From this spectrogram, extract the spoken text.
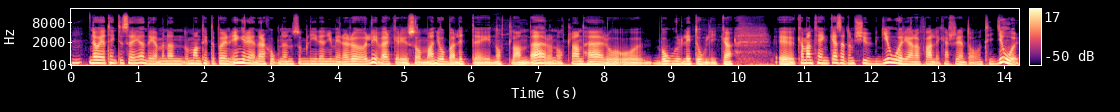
Mm. Ja, jag tänkte säga det, men om man tittar på den yngre generationen så blir den ju mer rörlig, verkar det ju som. Man jobbar lite i något land där och något land här och, och bor lite olika. Eh, kan man tänka sig att om 20 år i alla fall, kanske rent av om 10 år,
